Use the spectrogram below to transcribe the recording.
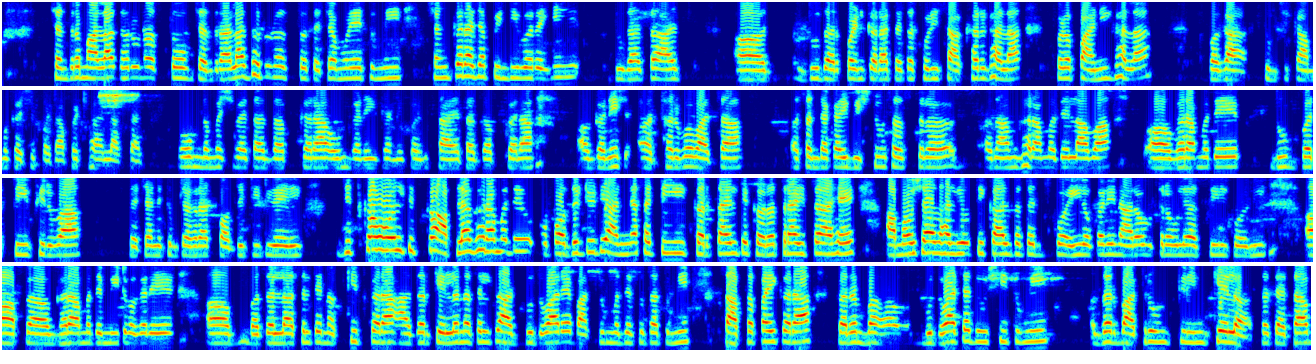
चंद्रमाला धरून असतो चंद्राला धरून असतो. त्याच्यामुळे तुम्ही शंकराच्या पिंडीवरही दुधाचा आज दूध अर्पण करा. त्याच्यात थोडी साखर घाला थोडं पाणी घाला. बघा तुमची कामं कशी पटापट व्हायला लागतात. ओम नम शिवायचा जप करा ओम गणेश गणपतायचा जप करा. गणेश अथर्व वाचा. संध्याकाळी विष्णू सहस्त्र नाम घरामध्ये लावा घरामध्ये धूपबत्ती फिरवा. त्याच्याने तुमच्या घरात पॉझिटिव्ह येईल. जितकं होईल तितकं आपल्या घरामध्ये पॉझिटिव्हिटी आणण्यासाठी करता येईल ते करत राहायचं आहे. अमावश्या झाली होती काल तर काही लोकांनी नारळ उतरवले असतील कोणी घरामध्ये मीठ वगैरे बदललं असेल ते नक्कीच करा. आज जर केलं नसेल तर आज बुधवार आहे. बाथरूममध्ये सुद्धा तुम्ही साफसफाई करा. कारण बुधवारच्या दिवशी तुम्ही जर बाथरूम क्लीन केलं तर त्याचा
